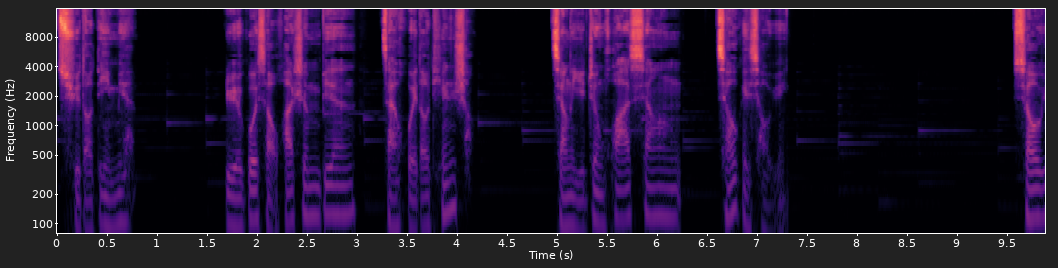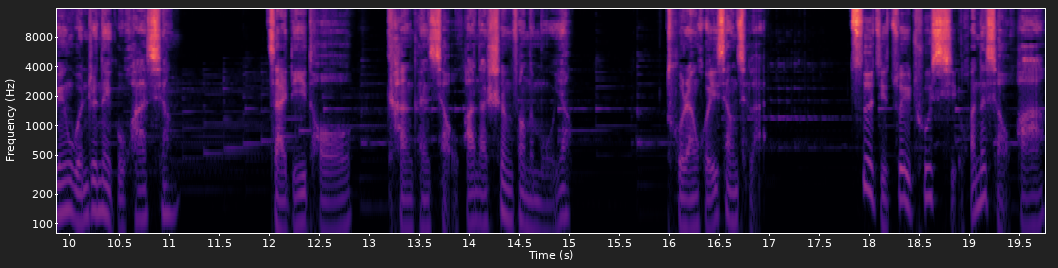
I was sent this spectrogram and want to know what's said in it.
去到地面，掠过小花身边，再回到天上。将一阵花香交给小云，小云闻着那股花香，再低头看看小花那盛放的模样，突然回想起来，自己最初喜欢的小花，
